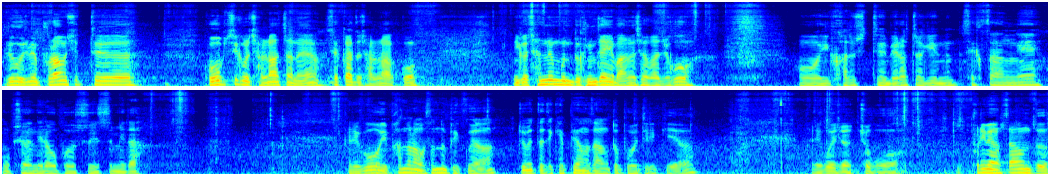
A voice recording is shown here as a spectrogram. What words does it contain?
그리고 요즘에 브라운 시트 고급식으로 잘 나왔잖아요. 색깔도 잘 나왔고 이거 찾는 분도 굉장히 많으셔가지고 어, 이 가죽 시트는 매력적인 색상의 옵션이라고 볼 수 있습니다 그리고 이 파노라마 선룸도 있고요. 좀 이따 이제 개폐 영상 또 보여드릴게요. 그리고 이제 저거 프리미엄 사운드.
